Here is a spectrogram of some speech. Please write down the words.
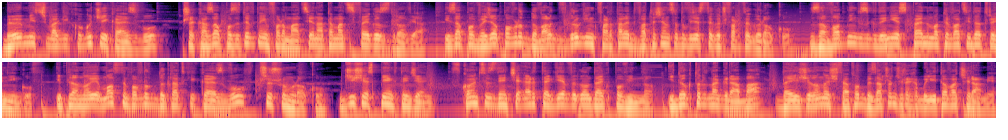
były mistrz wagi koguciej KSW, przekazał pozytywne informacje na temat swojego zdrowia i zapowiedział powrót do walk w drugim kwartale 2024 roku. Zawodnik z Gdyni jest pełen motywacji do treningów i planuje mocny powrót do klatki KSW w przyszłym roku. Dziś jest piękny dzień. W końcu zdjęcie RTG wygląda jak powinno i doktor Nagraba daje zielone światło, by zacząć rehabilitować ramię.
